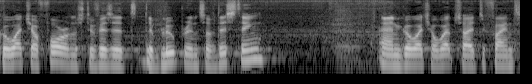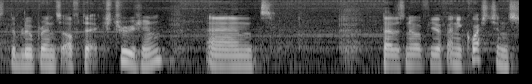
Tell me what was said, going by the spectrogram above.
go watch our forums to visit the blueprints of this thing and go watch our website to find the blueprints of the extrusion and let us know if you have any questions.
